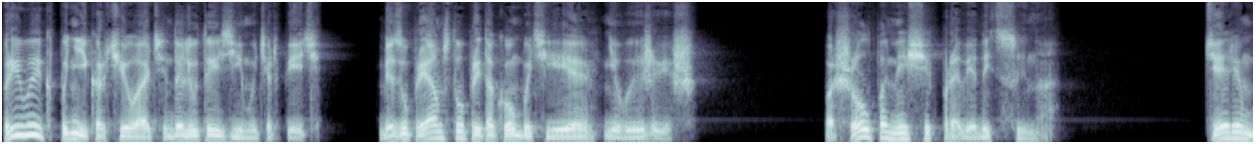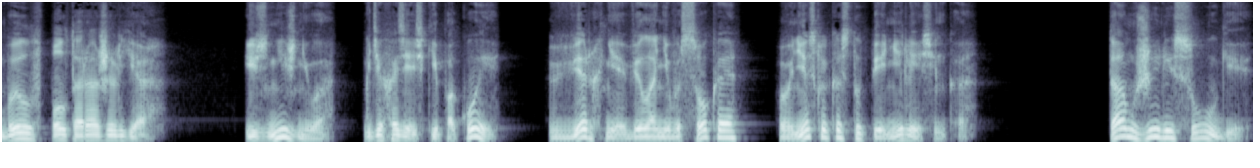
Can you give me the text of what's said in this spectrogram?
Привык пни корчевать, да лютые зимы терпеть. Без упрямства при таком бытие не выживешь. Пошел помещик проведать сына. Терем был в полтора жилья. Из нижнего, где хозяйские покои, в верхнее вела невысокая, в несколько ступеней лесенка. Там жили слуги.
